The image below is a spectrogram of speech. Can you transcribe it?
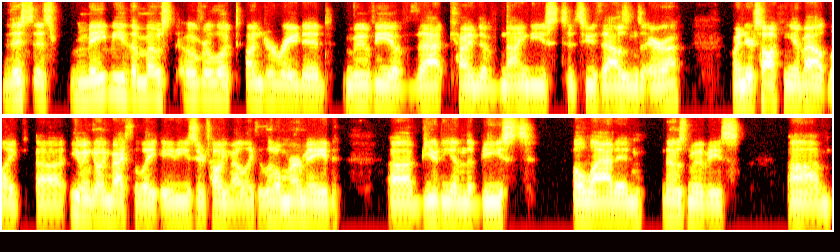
this is maybe the most overlooked, underrated movie of that kind of 90s to 2000s era. When you're talking about like uh, even going back to the late 80s, you're talking about like The Little Mermaid, uh, Beauty and the Beast, Aladdin, those movies. Um,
